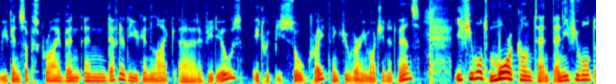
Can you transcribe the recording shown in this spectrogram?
you can subscribe and, and definitely you can like uh, the videos. It would be so great. Thank you very much in advance. If you want more content and if you want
